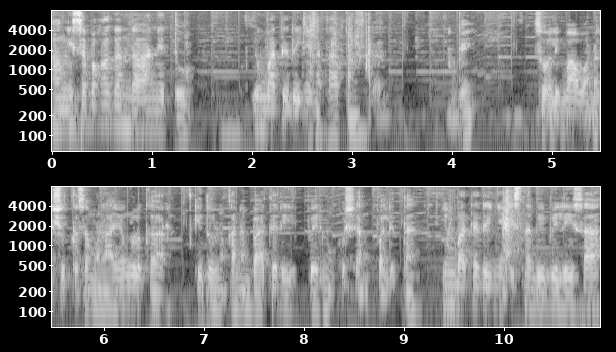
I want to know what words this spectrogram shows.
Ang isa pa kagandahan nito, yung battery niya natatanggal. Okay? So, halimbawa, nag-shoot ka sa malayong lugar, kinulang ka ng battery, pwede mo po siyang palitan. Yung battery niya is nabibili sa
